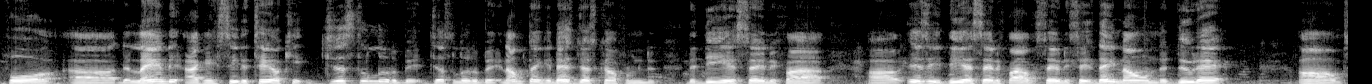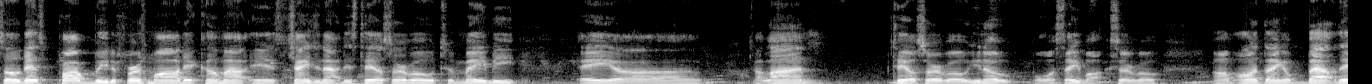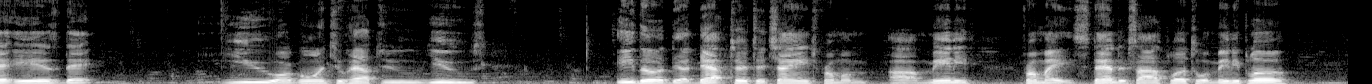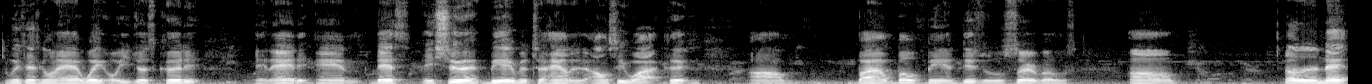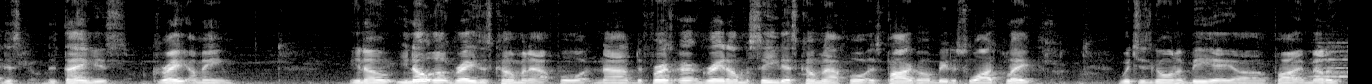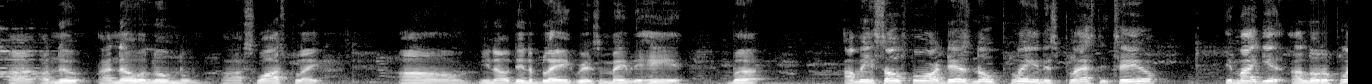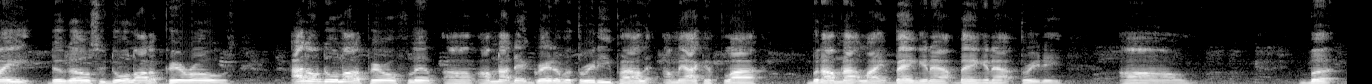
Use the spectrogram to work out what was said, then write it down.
for uh, the landing, I can see the tail kick just a little bit, just a little bit, and I'm thinking that's just come from the the DS75. Uh, is it DS75 or 76? They known to do that. Um, so that's probably the first mod that come out is changing out this tail servo to maybe a uh, Align tail servo, you know, or a Savox servo. Um, only thing about that is that you are going to have to use either the adapter to change from a, a mini from a standard size plug to a mini plug, which that's going to add weight, or you just cut it and add it, and that's it should be able to handle it. I don't see why it couldn't. Um, by them both being digital servos. Um, other than that, this the thing is great. I mean, you know, you know upgrades is coming out for it. Now, the first upgrade I'm gonna see that's coming out for it is probably gonna be the swashplate, which is gonna be a uh, probably metal, uh, a new, I know aluminum uh, swashplate. Um, you know, then the blade grips and maybe the head, but I mean, so far there's no play in this plastic tail. It might get a little play to those who do a lot of pyros I don't do a lot of pyro flip. Um, I'm not that great of a 3D pilot. I mean, I can fly, but I'm not like banging out, banging out 3D. Um, but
